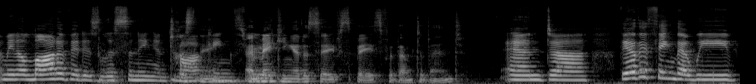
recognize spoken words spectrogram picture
I mean, a lot of it is listening and talking Listening through and making it a safe space for them to vent. and uh, the other thing that we've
